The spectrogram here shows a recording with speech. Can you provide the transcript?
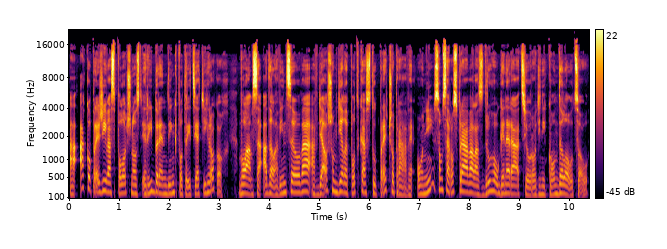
A ako prežíva spoločnosť rebranding po 30 rokoch? Volám sa Adela Vinceová a v ďalšom diele podcastu Prečo práve oni som sa rozprávala s druhou generáciou rodiny Kondelovcov.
